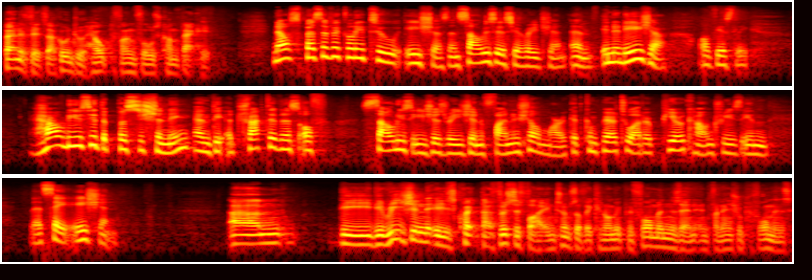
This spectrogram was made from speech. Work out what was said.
benefits are going to help fund flows come back here. Now, specifically to Asia and Southeast Asia region and Indonesia, obviously, how do you see the positioning and the attractiveness of Southeast Asia's region financial market compared to other peer countries in, let's say, ASEAN? Um, the, the region is quite diversified in terms of economic performance and, and financial performance.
